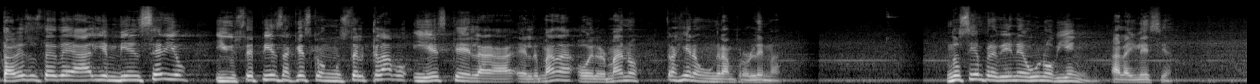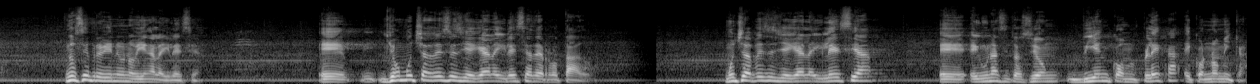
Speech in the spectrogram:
Tal vez usted ve a alguien bien serio y usted piensa que es con usted el clavo y es que la hermana o el hermano trajeron un gran problema. No siempre viene uno bien a la iglesia. No siempre viene uno bien a la iglesia. Eh, yo muchas veces llegué a la iglesia derrotado. Muchas veces llegué a la iglesia eh, en una situación bien compleja económica,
